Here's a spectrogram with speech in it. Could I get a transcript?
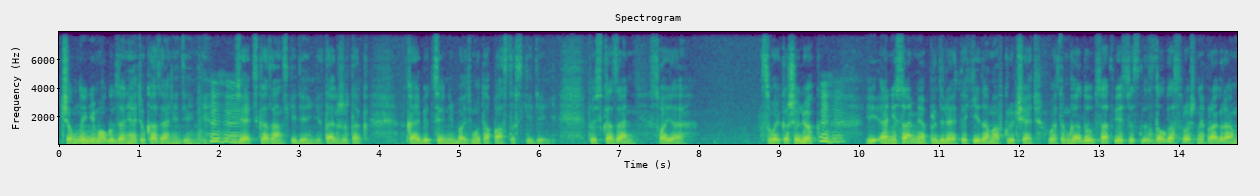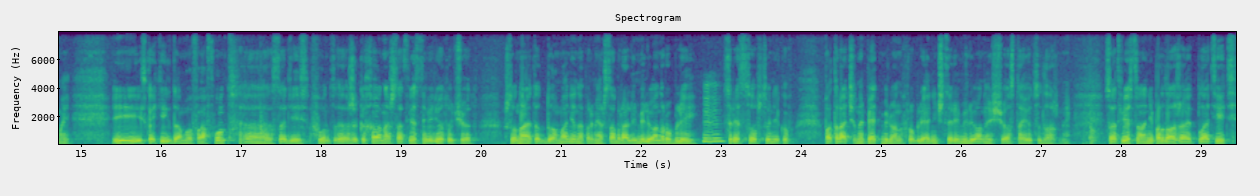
челны не могут занять у Казани деньги, угу. взять казанские деньги. Так же, так Кайбицы не возьмут апастовские деньги. То есть Казань своя свой кошелек, угу. и они сами определяют, какие дома включать в этом году в соответствии с долгосрочной программой и из каких домов. А фонд, э, фонд э, ЖКХ наш, соответственно, ведет учет, что на этот дом они, например, собрали миллион рублей угу. средств собственников, потрачено 5 миллионов рублей, они 4 миллиона еще остаются должны. Соответственно, они продолжают платить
